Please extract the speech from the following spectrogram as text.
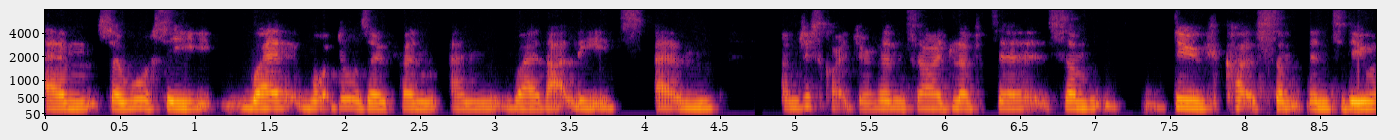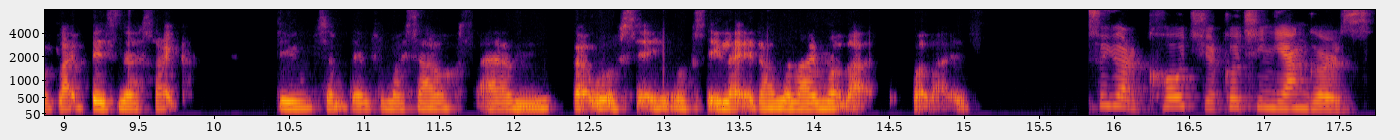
Um, so we'll see where what doors open and where that leads. Um, I'm just quite driven, so I'd love to some do something to do with like business, like do something for myself. Um, but we'll see. We'll see later down the line what that what that is. So you're a coach. You're coaching young girls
